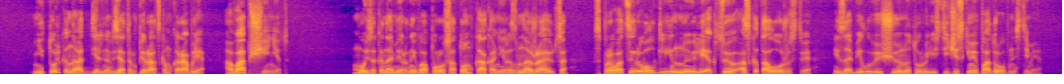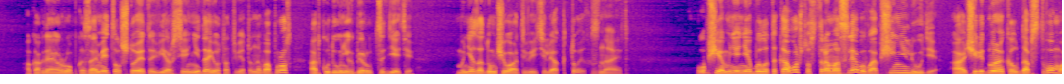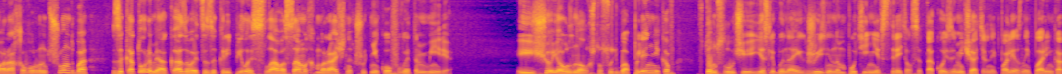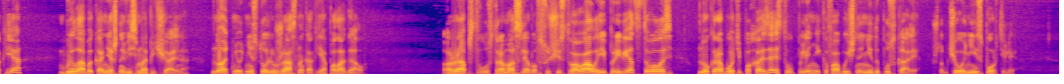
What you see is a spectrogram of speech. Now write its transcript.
Не только на отдельно взятом пиратском корабле, а вообще нет. Мой закономерный вопрос о том, как они размножаются, спровоцировал длинную лекцию о скотоложестве, изобилующую натуралистическими подробностями. А когда я робко заметил, что эта версия не дает ответа на вопрос, откуда у них берутся дети – мне задумчиво ответили, а кто их знает? Общее мнение было таково, что стромослябы вообще не люди, а очередное колдовство Мараха Вурунчундба, за которыми, оказывается, закрепилась слава самых мрачных шутников в этом мире. И еще я узнал, что судьба пленников, в том случае, если бы на их жизненном пути не встретился такой замечательный полезный парень, как я, была бы, конечно, весьма печальна но отнюдь не столь ужасно, как я полагал. Рабство у стромослябов существовало и приветствовалось, но к работе по хозяйству пленников обычно не допускали, чтобы чего не испортили.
